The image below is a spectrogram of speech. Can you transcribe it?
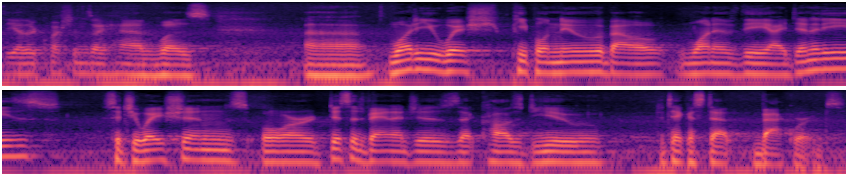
the other questions I had was, uh, what do you wish people knew about one of the identities, situations, or disadvantages that caused you to take a step backwards?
